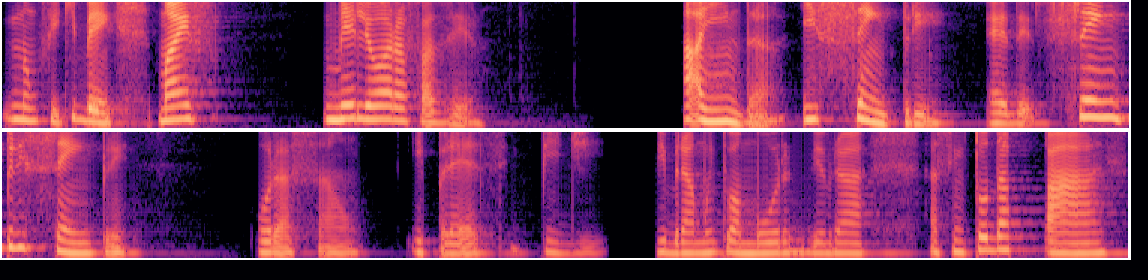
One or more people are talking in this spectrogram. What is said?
não fique bem, mas melhor a fazer. Ainda e sempre, Éder, sempre, sempre oração e prece, pedir, vibrar muito amor, vibrar assim toda a paz.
